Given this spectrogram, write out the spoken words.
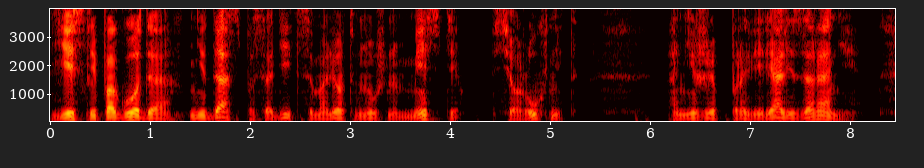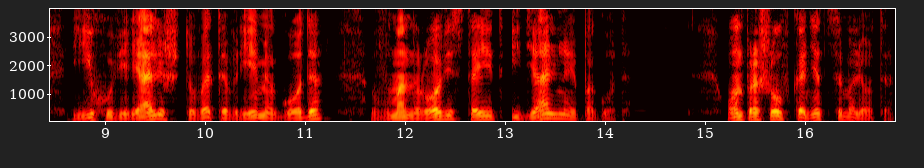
Если погода не даст посадить самолет в нужном месте, все рухнет. Они же проверяли заранее, и их уверяли, что в это время года в Монрове стоит идеальная погода. Он прошел в конец самолета.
